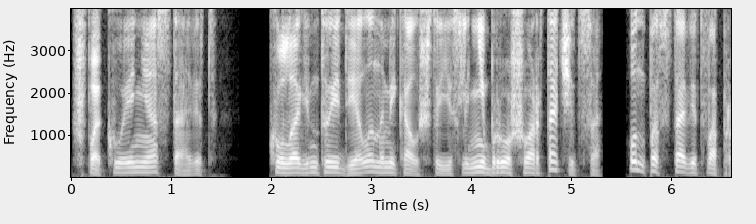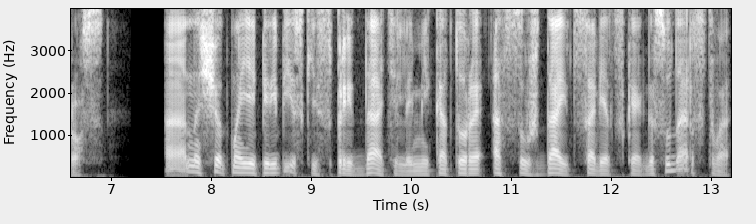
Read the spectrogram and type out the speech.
В покое не оставят. Кулагин то и дело намекал, что если не брошу артачиться, он поставит вопрос. А насчет моей переписки с предателями, которые осуждают советское государство,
